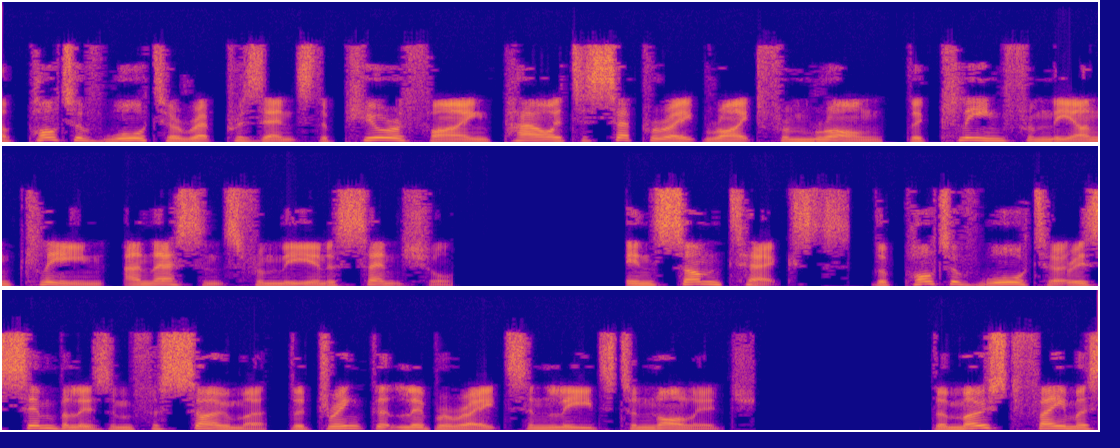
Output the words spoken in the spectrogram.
A pot of water represents the purifying power to separate right from wrong, the clean from the unclean, and essence from the inessential. In some texts, the pot of water is symbolism for soma, the drink that liberates and leads to knowledge. The most famous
